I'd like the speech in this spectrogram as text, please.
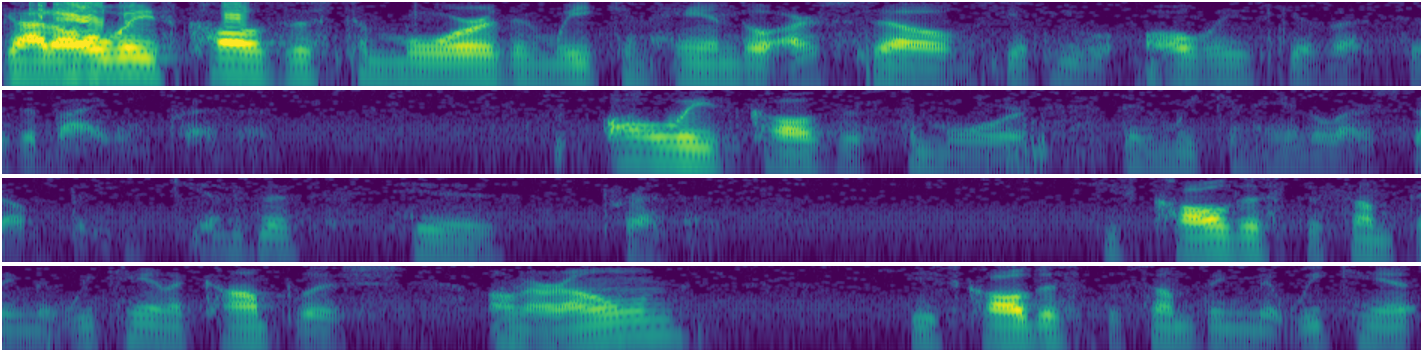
God always calls us to more than we can handle ourselves, yet he will always give us his abiding presence. He always calls us to more than we can handle ourselves, but he gives us his presence. He's called us to something that we can't accomplish on our own. He's called us to something that we can't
